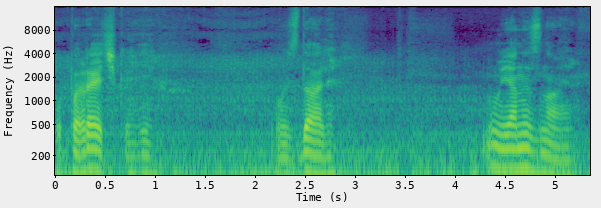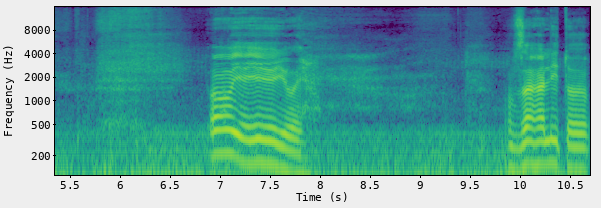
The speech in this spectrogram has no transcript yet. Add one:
Поперечка і ось далі. Ну я не знаю. Ой-ой-ой-ой. Взагалі-то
